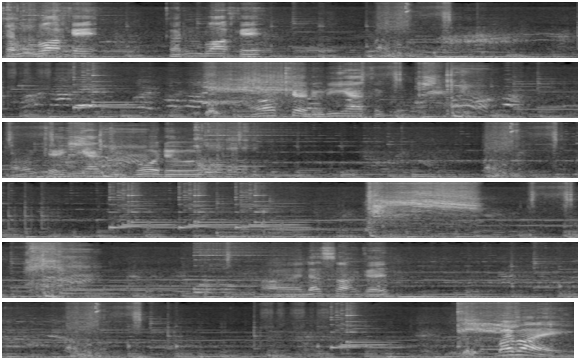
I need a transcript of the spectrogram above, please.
Couldn't block it. Couldn't block it. I don't care, dude. He had to go. I don't care. He had to go, dude. Uh, that's not good. Bye-bye.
